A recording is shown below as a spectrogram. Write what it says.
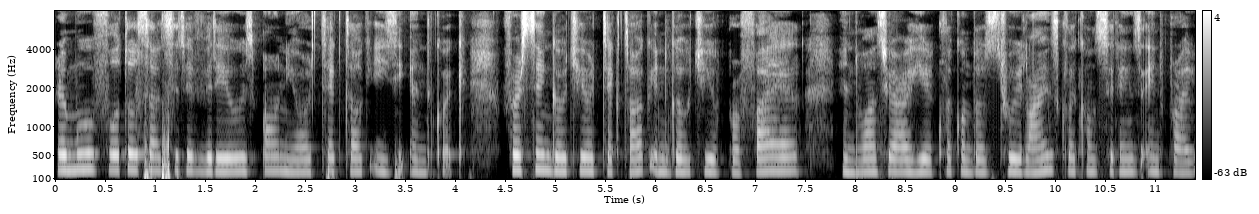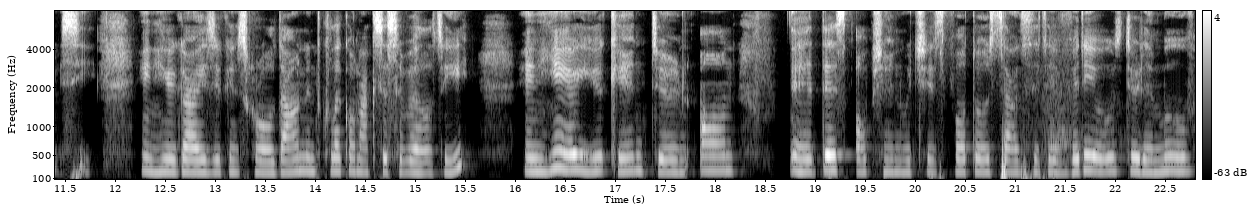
remove photosensitive videos on your tiktok easy and quick. First thing go to your tiktok and go to your profile. And once you are here click on those three lines. Click on settings and privacy. And here guys you can scroll down and click on accessibility. And here you can turn on uh, this option which is photosensitive videos to remove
